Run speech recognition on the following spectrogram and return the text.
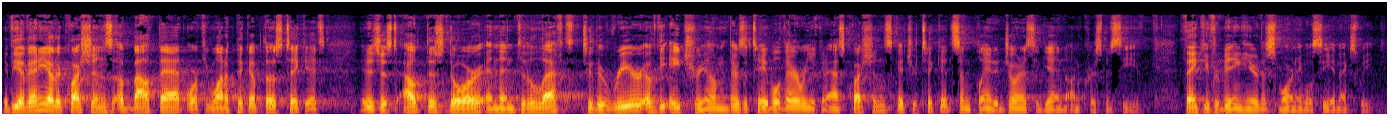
If you have any other questions about that, or if you want to pick up those tickets, it is just out this door, and then to the left, to the rear of the atrium, there's a table there where you can ask questions, get your tickets, and plan to join us again on Christmas Eve. Thank you for being here this morning. We'll see you next week.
